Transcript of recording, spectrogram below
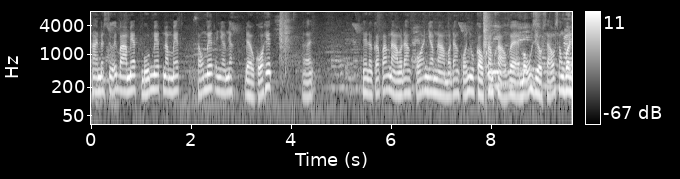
2 mét rưỡi 3 mét 4 mét 5 mét 6 mét anh em nhé đều có hết. Đấy nên là các bác nào mà đang có, anh em nào mà đang có nhu cầu tham khảo về mẫu diều sáo song vân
